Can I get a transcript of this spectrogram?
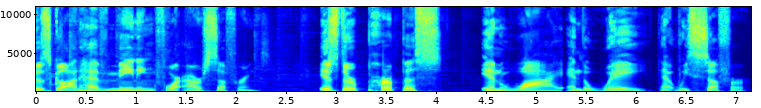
Does God have meaning for our sufferings? Is there purpose in why and the way that we suffer?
